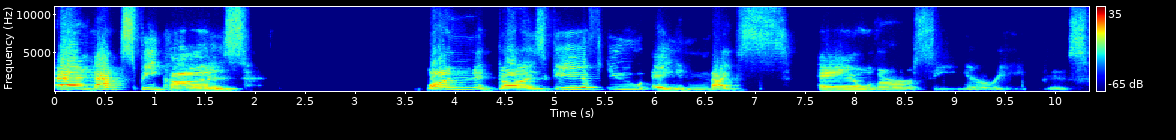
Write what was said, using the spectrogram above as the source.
And that's because one does give you a nice Taylor series.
